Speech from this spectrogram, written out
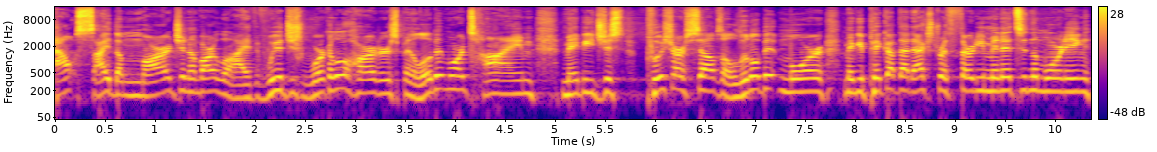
outside the margin of our life, if we would just work a little harder, spend a little bit more time, maybe just push ourselves a little bit more, maybe pick up that extra 30 minutes in the morning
